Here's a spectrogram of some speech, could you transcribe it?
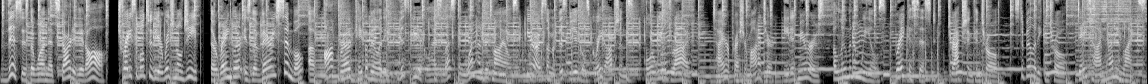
This is the one that started it all. Traceable to the original Jeep, the Wrangler is the very symbol of off-road capability. This vehicle has less than 100 miles. Here are some of this vehicle's great options. Four-wheel drive, tire pressure monitor, heated mirrors, aluminum wheels, brake assist, traction control, stability control, daytime running lights,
